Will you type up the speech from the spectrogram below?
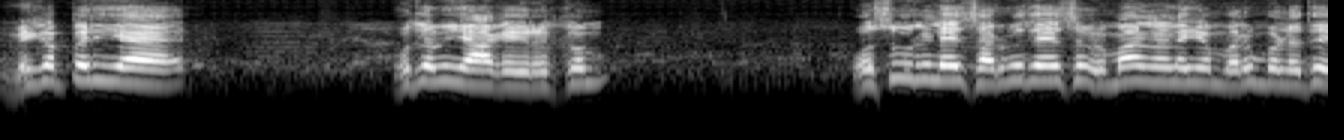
மிகப்பெரிய உதவியாக இருக்கும். ஒசூரிலே சர்வதேச விமான நிலையம் வரும் பொழுது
